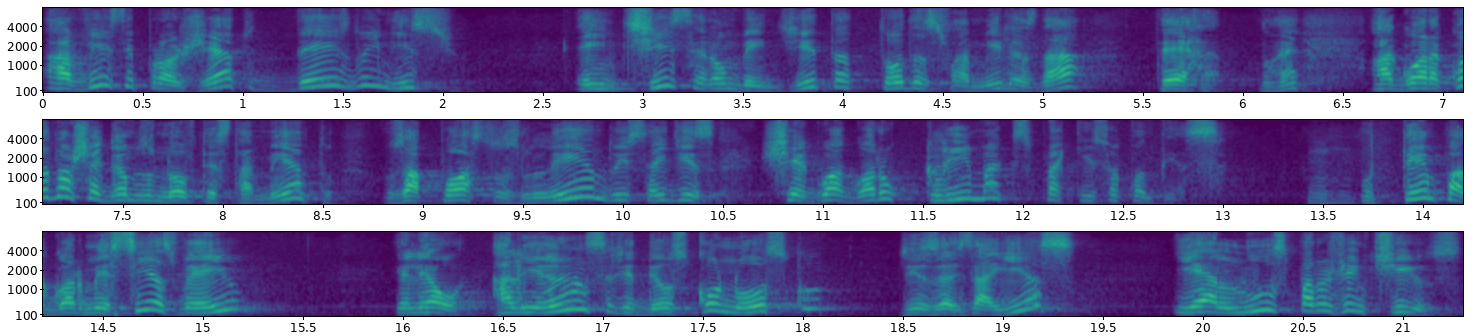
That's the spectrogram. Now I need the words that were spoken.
havia esse projeto desde o início. Em ti serão benditas todas as famílias da terra, não é? Agora, quando nós chegamos no Novo Testamento, os apóstolos lendo isso aí diz: chegou agora o clímax para que isso aconteça. Uhum. O tempo agora, o Messias veio, ele é a aliança de Deus conosco, diz Isaías, e é a luz para os gentios.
